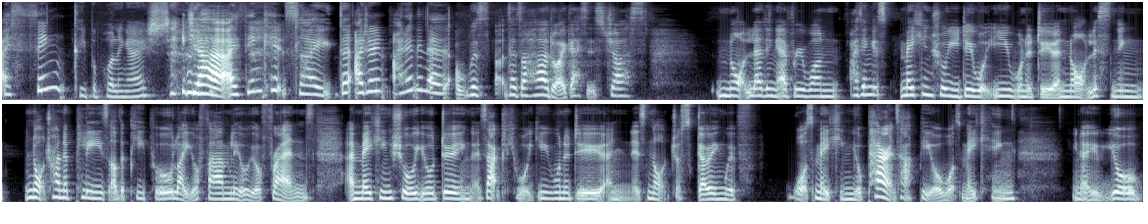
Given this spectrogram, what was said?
I think People pulling out. yeah, I think it's like. I don't. I don't think there was. There's a hurdle. I guess it's just not letting everyone. I think it's making sure you do what you want to do and not listening, not trying to please other people like your family or your friends, and making sure you're doing exactly what you want to do, and it's not just going with what's making your parents happy or what's making you know your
